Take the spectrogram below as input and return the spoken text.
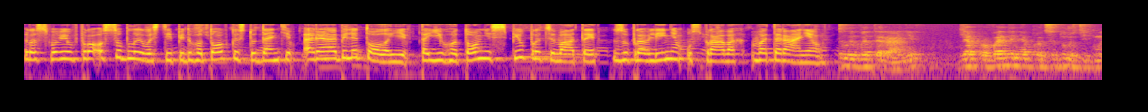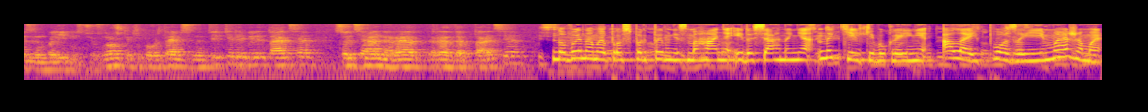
розповів про особливості підготовки студентів-реабілітологів та їх готовність співпрацювати з управлінням у справах ветеранів. ветеранів для проведення процедур з дітьми з інвалідністю. Знову ж таки, повертаємося не тільки реабілітація, соціальна ре- реадаптація. Новинами про спортивні змагання і досягнення не тільки в Україні, але й поза її межами.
